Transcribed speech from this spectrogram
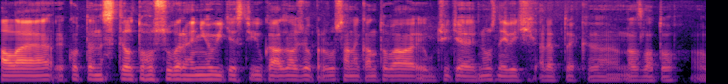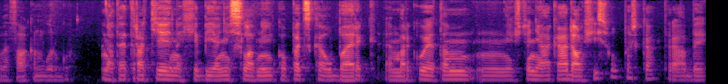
ale jako ten styl toho suverénního vítězství ukázal, že opravdu Sana Kantová je určitě jednou z největších adeptek eh, na zlato ve Falkenburgu. Na té trati nechybí ani slavný kopec Kauberg. Marku, je tam mm, ještě nějaká další soupeřka, která by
